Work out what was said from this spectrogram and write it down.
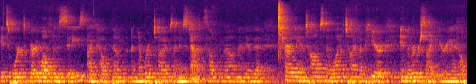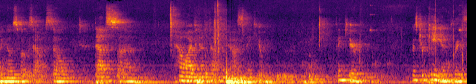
It's worked very well for the cities. I've helped them a number of times. I know staff has helped them out, and I know that Charlie and Tom spend a lot of time up here in the Riverside area helping those folks out. So that's uh, how I've handled that in the past. Thank you. Thank you. Mr. Kenyon, please.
